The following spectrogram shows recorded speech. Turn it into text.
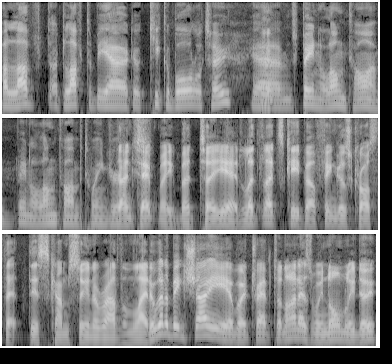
I love. I'd love to be able to kick a ball or two. Um, Yeah. It's been a long time. Been a long time between drinks. Don't tempt me, but uh, yeah, let, let's keep our fingers crossed that this comes sooner rather than later. We've got a big show here, uh, Trav, tonight, as we normally do.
